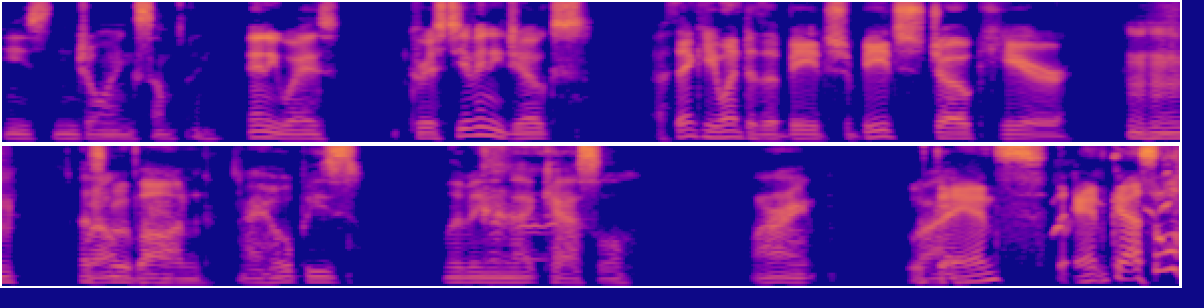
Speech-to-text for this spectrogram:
he's enjoying something. Anyways, Chris, do you have any jokes? I think he went to the beach. Beach joke here. Mm-hmm. Let's Well, move on I hope he's living in that castle. All right. with Bye. the ants. The ant castle. All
